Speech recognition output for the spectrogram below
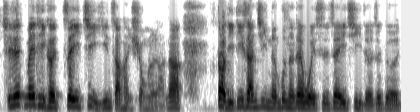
其实 Matic 这一季已经涨很凶了啦。那到底第三季能不能再维持这一季的这个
